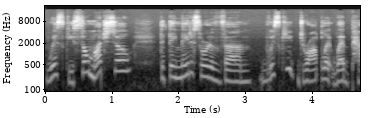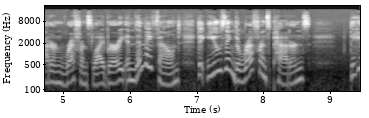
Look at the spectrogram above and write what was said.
whiskey. So much so that they made a sort of um, whiskey droplet web pattern reference library, and then they found that using the reference patterns, they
